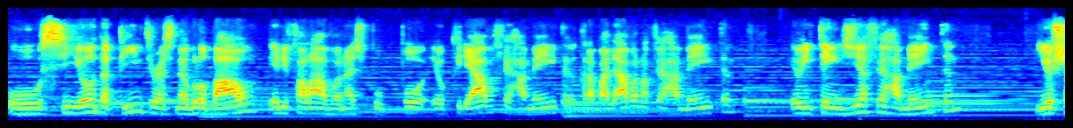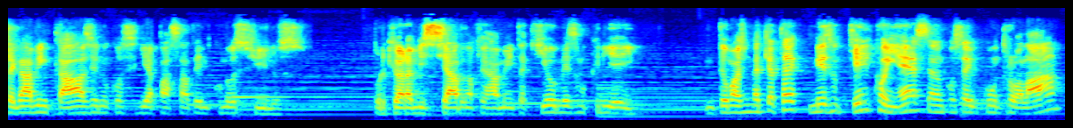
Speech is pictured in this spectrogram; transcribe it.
o CEO da Pinterest, né, Global, ele falava, né, tipo, pô, eu criava ferramenta, eu trabalhava na ferramenta, eu entendia a ferramenta e eu chegava em casa e não conseguia passar tempo com meus filhos, porque eu era viciado na ferramenta que eu mesmo criei. Então imagina que até mesmo quem conhece não consegue controlar,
